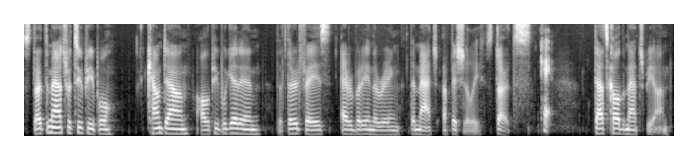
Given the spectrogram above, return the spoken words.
Start the match with two people, count down, all the people get in. The third phase, everybody in the ring, the match officially starts. Okay. That's called the match beyond.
